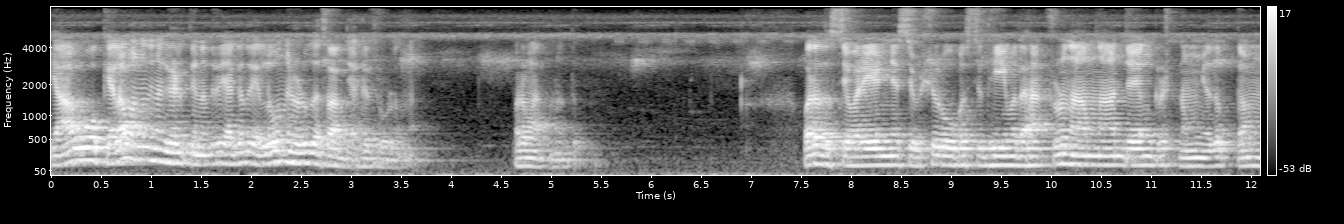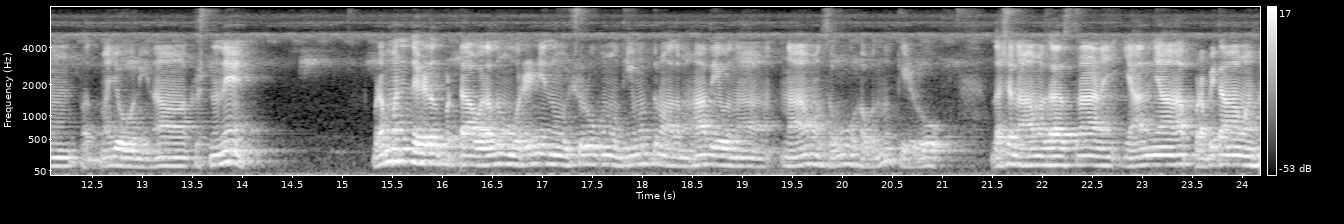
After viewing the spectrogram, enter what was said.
ಯಾವ ಕೆಲವನ್ನು ನಿನಗೆ ಹೇಳ್ತೇನೆ ಅಂದರೆ ಯಾಕಂದರೆ ಎಲ್ಲವನ್ನು ಹೇಳುವುದು ಅಸಾಧ್ಯ ಹೆಸರುಗಳನ್ನು, ಪರಮಾತ್ಮನದ್ದು. ವರದಸ್ಯ ವರೇಣ್ಯಸ್ಯ ವಿಶ್ವರೂಪಸ್ಯ ಧೀಮತಃ ಶೃಣುನಾಂನಾಂಜಯಂ ಕೃಷ್ಣಂ ಯದುಕ್ತಂ ಪದ್ಮಯೋನಿನಾ ಕೃಷ್ಣನೇ ಬ್ರಹ್ಮನಿಂದ ಹೇಳಲ್ಪಟ್ಟ ವರದನು ವರೆಣ್ಯನು ವಿಶ್ವರೂಪನು ಧೀಮಂತನು ಆದ ಮಹಾದೇವನ ನಾಮ ಸಮೂಹವನ್ನು ಕೇಳು. ದಶನಾಮಸಹಸ್ರಾಣಿ ಯಾನ್ಯಾ ಪ್ರಪಿತಾಮಹ,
